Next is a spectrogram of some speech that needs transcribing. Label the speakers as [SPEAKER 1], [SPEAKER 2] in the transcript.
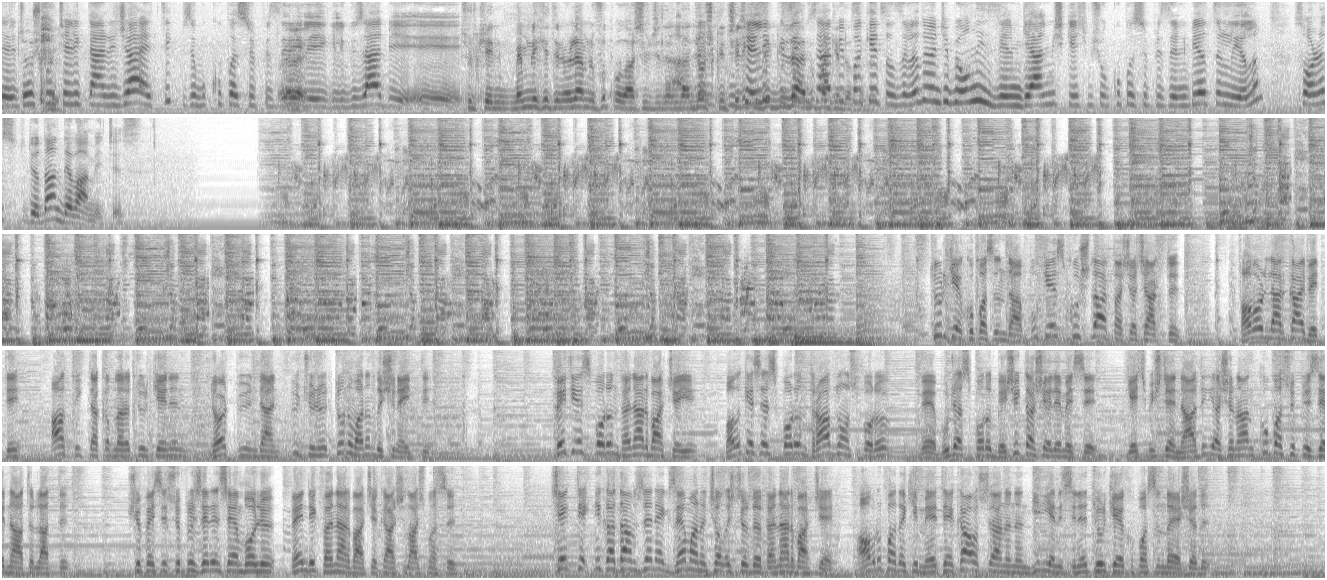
[SPEAKER 1] e, Coşkun Çelik'ten rica ettik. Bize bu kupa sürprizleriyle
[SPEAKER 2] Evet.
[SPEAKER 1] ilgili güzel bir e,
[SPEAKER 2] Türkiye'nin memleketin önemli futbol arşivcilerinden Coşkun Çelik, bize güzel, bir paket, hazırladı.
[SPEAKER 1] paket hazırladı. Önce bir onu izleyelim. Gelmiş geçmiş o kupa sürprizlerini bir hatırlayalım. Sonra stüdyodan devam edeceğiz.
[SPEAKER 3] Türkiye Kupası'nda bu kez kuşlar taşa çarptı. Favoriler kaybetti. Alt lig takımları Türkiye'nin dört büyüğünden üçünü turnuvanın dışına itti. Fethiye Spor'un Fenerbahçe'yi, Balıkesir Spor'un Trabzonspor'u ve Buca Spor'un Beşiktaş'ı elemesi geçmişte nadir yaşanan kupa sürprizlerini hatırlattı. Şüphesiz sürprizlerin sembolü Pendik Fenerbahçe karşılaşması. Çek teknik adam Zenek Zeman'ın çalıştırdığı Fenerbahçe, Avrupa'daki MTK Oceanı'nın bir yenisini Türkiye Kupası'nda yaşadı.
